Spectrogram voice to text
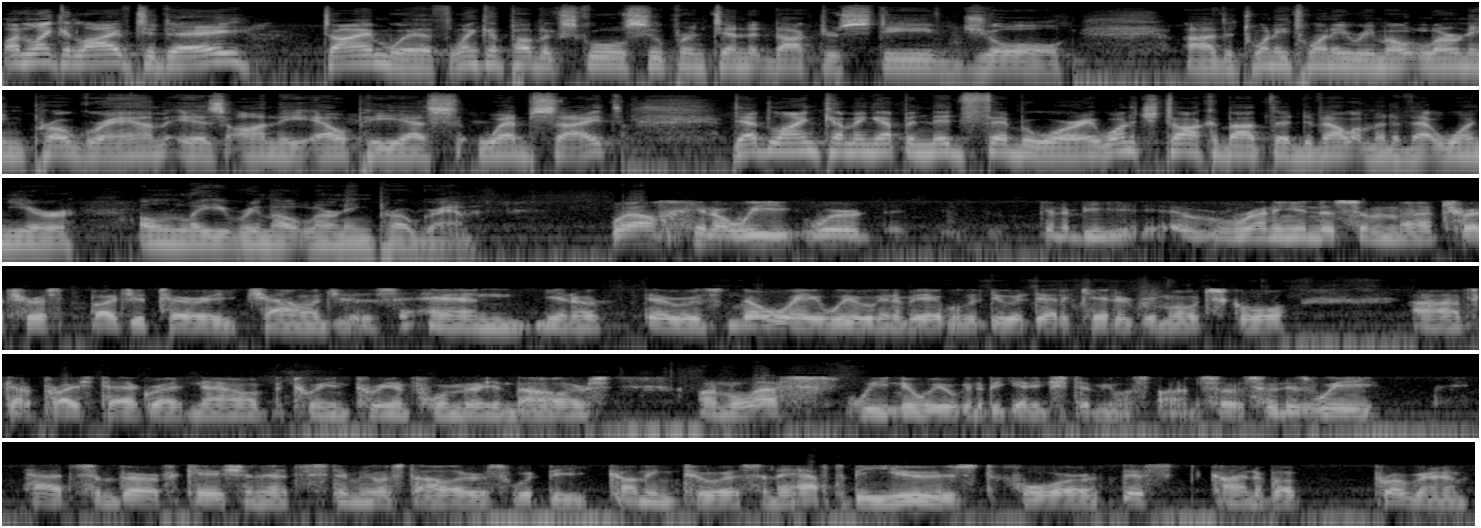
On Lincoln Live today, time with Lincoln Public Schools Superintendent Dr. Steve Joel. Uh, the 2020 Remote Learning Program is on the LPS website. Deadline coming up in mid February. Why don't you talk about the development of that one year only remote learning program? Well, you know, we, we're going to be running into some uh, treacherous budgetary challenges, and, you know, there was no way we were going to be able to do a dedicated remote school. Uh, it's got a price tag right now of between three and four million dollars, unless we knew we were going to be getting stimulus funds. So as soon as we had some verification that stimulus dollars would be coming to us, and they have to be used for this kind of a program,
